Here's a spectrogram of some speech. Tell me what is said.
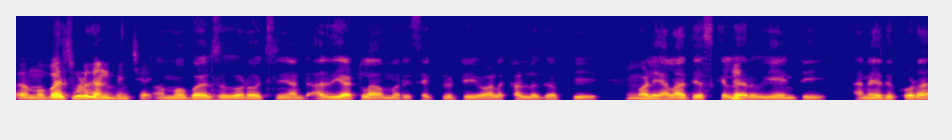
మొబైల్స్ కూడా కనిపించాయి. ఆ మొబైల్స్ కూడా వచ్చినాయి. అంటే అది ఎట్లా మరి సెక్యూరిటీ వాళ్ళ కళ్ళు ఉమ్, వాళ్ళు ఎలా తీసుకెళ్ళారు ఏంటి అనేది కూడా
